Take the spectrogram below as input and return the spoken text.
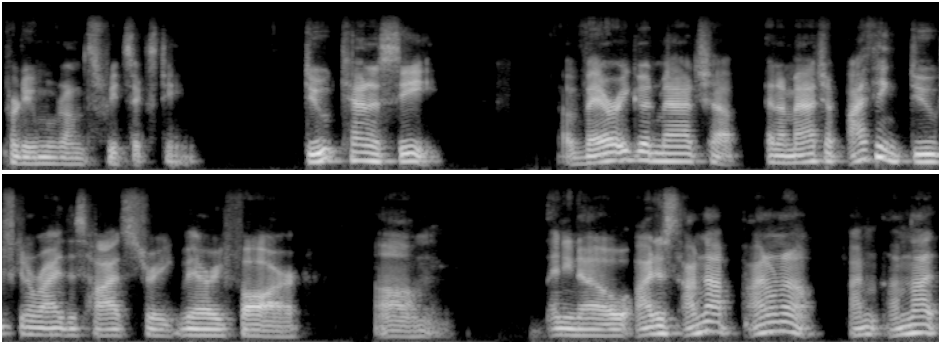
Purdue moving on to Sweet 16. Duke, Tennessee, a very good matchup and a matchup. I think Duke's going to ride this hot streak very far. Um, and you know, I just I'm not I don't know. I'm I'm not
